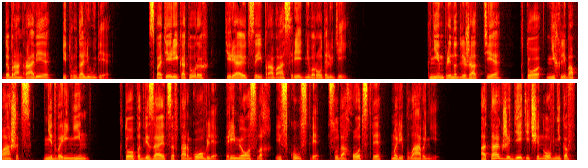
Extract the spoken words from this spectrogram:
добронравие и трудолюбие, с потерей которых теряются и права среднего рода людей. К ним принадлежат те, кто не хлебопашец, не дворянин, кто подвязается в торговле, ремеслах, искусстве, судоходстве, мореплавании, а также дети чиновников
